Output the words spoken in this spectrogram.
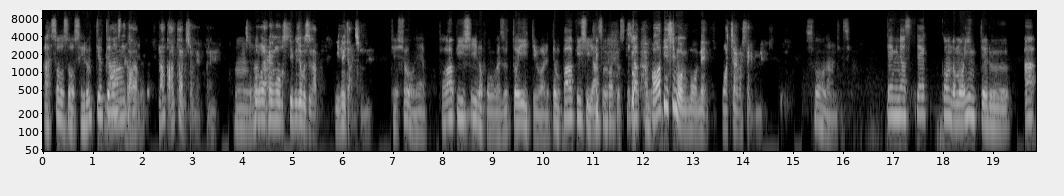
あ、そうそう、セルって言ってましたなんかね。、なんかあったんでしょうね。やっぱねうん、そこら辺をスティーブ・ジョブズが見抜いたんでしょうね。でしょうね。パワー PC の方がずっといいって言われても、パワー PC やその後捨てちそう、ゃったんですパワー PC ももうね、終わっちゃいましたけどね。そうなんですよ。で、みなで、今度もうインテル、あ、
